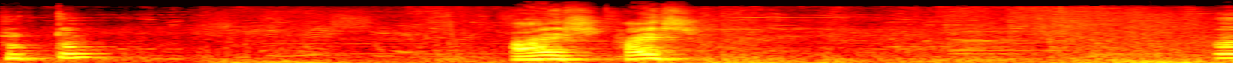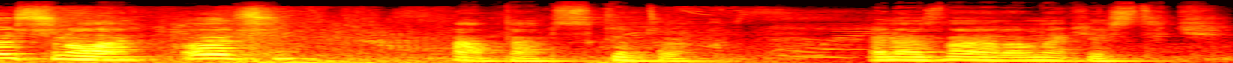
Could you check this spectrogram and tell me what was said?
Tuttum. Hayır hayır. Ölsün olan ölsün. Tamam tamam sıkıntı yok. En azından adamına kestik.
